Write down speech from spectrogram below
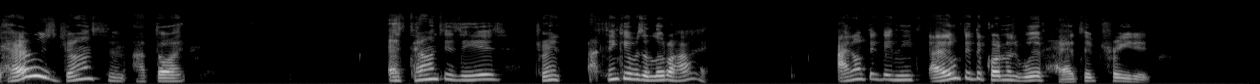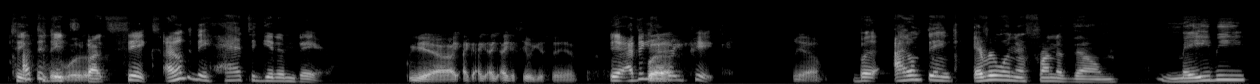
Paris Johnson, I thought, as talented as he is, Trent, I think it was a little high. I don't think they need. I don't think the Cardinals would have had to have traded to, I to think they get spot six. I don't think they had to get him there. Yeah, I, I, I, can see what you're saying. Yeah, I think it's a great pick, Yeah, but I don't think everyone in front of them. Maybe,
